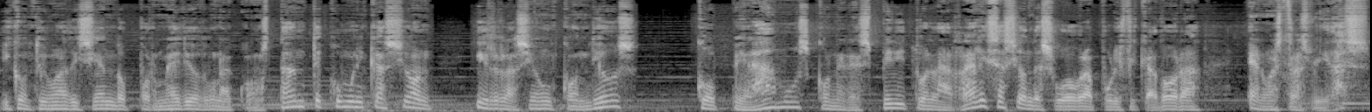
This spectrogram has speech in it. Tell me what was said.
Y continúa diciendo, por medio de una constante comunicación y relación con Dios, cooperamos con el Espíritu en la realización de su obra purificadora en nuestras vidas.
